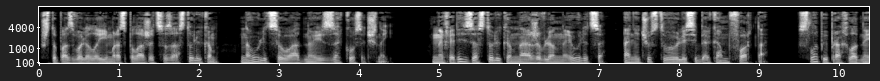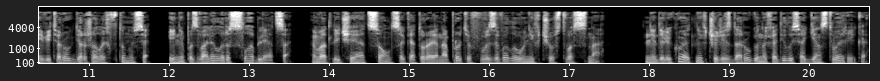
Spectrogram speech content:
что позволило им расположиться за столиком на улице у одной из закусочной. Находясь за столиком на оживленной улице, они чувствовали себя комфортно. Слабый прохладный ветерок держал их в тонусе и не позволял расслабляться, в отличие от солнца, которое, напротив, вызывало у них чувство сна. Недалеко от них через дорогу находилось агентство Рика,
